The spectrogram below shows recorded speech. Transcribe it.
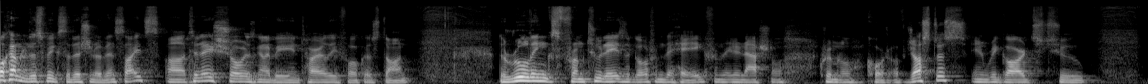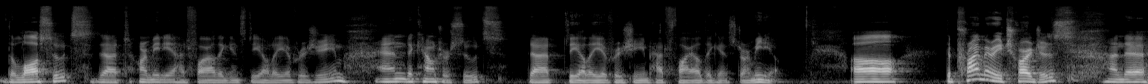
Welcome to this week's edition of Insights. Uh, today's show is going to be entirely focused on the rulings from two days ago from The Hague, from the International Criminal Court of Justice, in regards to the lawsuits that Armenia had filed against the Aliyev regime and the countersuits that the Aliyev regime had filed against Armenia. Uh, the primary charges and the,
